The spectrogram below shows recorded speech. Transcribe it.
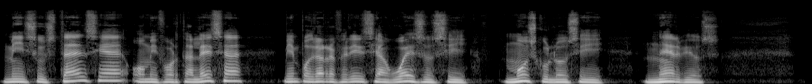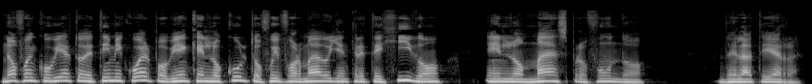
mi sustancia o mi fortaleza, bien podría referirse a huesos y músculos y nervios. No fue encubierto de ti mi cuerpo, bien que en lo oculto fui formado y entretejido en lo más profundo de la tierra.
